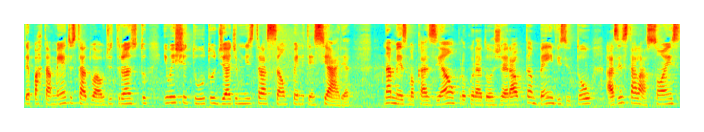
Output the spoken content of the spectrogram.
Departamento Estadual de Trânsito e o Instituto de Administração Penitenciária. Na mesma ocasião, o procurador-geral também visitou as instalações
